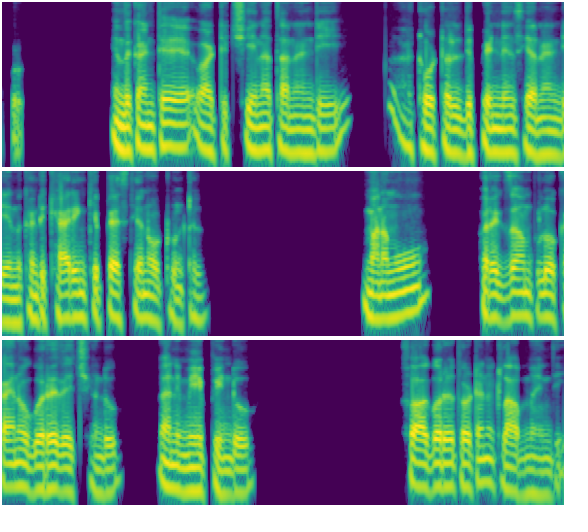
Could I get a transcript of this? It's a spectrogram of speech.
ఇప్పుడు. ఎందుకంటే వాటి క్షీణత అనండి టోటల్ డిపెండెన్సీ అనండి ఎందుకంటే క్యారింగ్ కెపాసిటీ అని ఒకటి ఉంటుంది. మనము ఫర్ ఎగ్జాంపుల్ ఒక ఆయన ఒక గొర్రె తెచ్చిండు దాన్ని మేపిండు. సో ఆ గొర్రెతోటే నాకు లాభమైంది.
